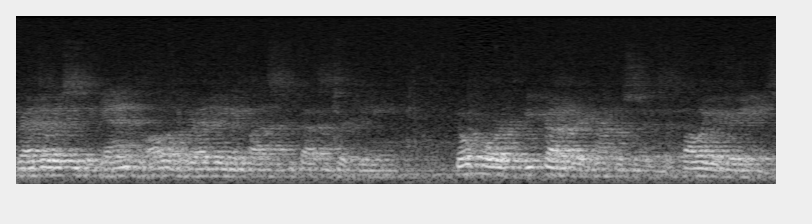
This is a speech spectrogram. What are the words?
congratulations again to all of the graduating class of 2013. Go forth, be proud of your accomplishments, and follow your dreams.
